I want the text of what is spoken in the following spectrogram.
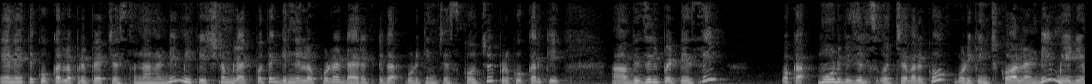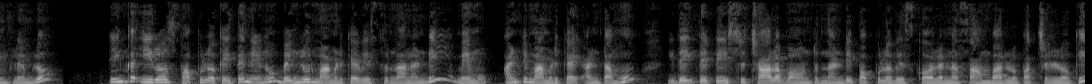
నేనైతే కుక్కర్లో ప్రిపేర్ చేస్తున్నానండి. మీకు ఇష్టం లేకపోతే గిన్నెలో కూడా డైరెక్ట్గా ఉడికించేసుకోవచ్చు. ఇప్పుడు కుక్కర్కి విజిల్ పెట్టేసి ఒక మూడు విజిల్స్ వచ్చే వరకు ఉడికించుకోవాలండి మీడియం ఫ్లేమ్లో. ఇంకా ఈరోజు పప్పులోకి అయితే నేను బెంగళూరు మామిడికాయ వేస్తున్నానండి. మేము అంటి మామిడికాయ అంటాము. ఇదైతే టేస్ట్ చాలా బాగుంటుందండి పప్పులో వేసుకోవాలన్నా సాంబార్లో పచ్చళ్ళలోకి.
